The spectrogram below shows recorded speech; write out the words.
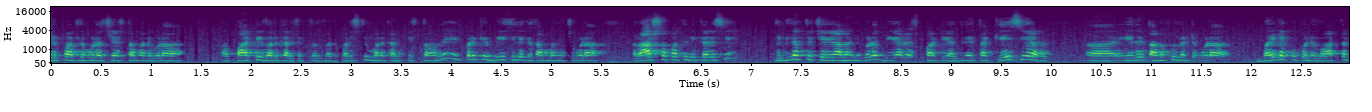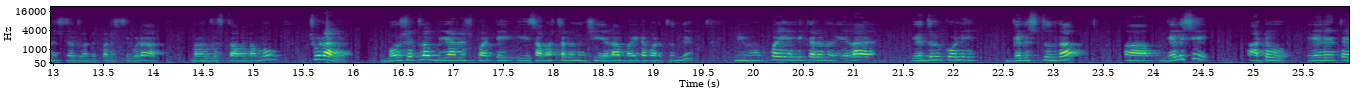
ఏర్పాట్లు కూడా చేస్తామని కూడా పార్టీ వర్గాలు చెప్తున్నటువంటి పరిస్థితి మనకు కనిపిస్తూ ఉంది. ఇప్పటికే బీసీలకు సంబంధించి కూడా రాష్ట్రపతిని కలిసి విజ్ఞప్తి చేయాలని కూడా బీఆర్ఎస్ పార్టీ అధినేత కేసీఆర్ ఏదైతే అనుకున్నట్టు కూడా బయటకు కొన్ని వార్తలు ఇచ్చినటువంటి పరిస్థితి కూడా మనం చూస్తూ ఉన్నాము. చూడాలి. భవిష్యత్తులో బీఆర్ఎస్ పార్టీ ఈ సమస్యల నుంచి ఎలా బయటపడుతుంది? ఈ ముప్పై ఎన్నికలను ఎలా ఎదుర్కొని గెలుస్తుందా? గెలిచి అటు ఏదైతే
